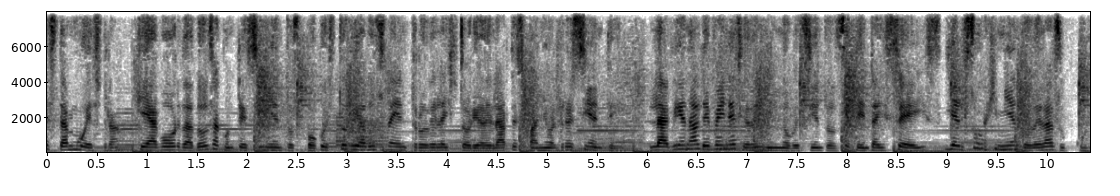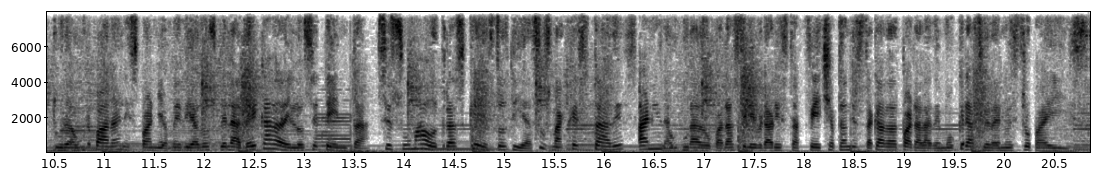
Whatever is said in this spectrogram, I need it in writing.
Esta muestra, que aborda dos acontecimientos poco estudiados dentro de la historia del arte español reciente, la Bienal de Venecia de 1976 y el surgimiento de la subcultura urbana en España a mediados de la década de los 70, se suma a otras que estos días sus majestades han inaugurado para celebrar esta fecha tan destacada para la democracia de nuestro país.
